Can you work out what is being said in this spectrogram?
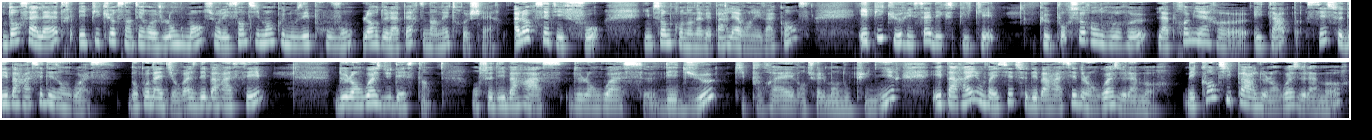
Dans sa lettre, Épicure s'interroge longuement sur les sentiments que nous éprouvons lors de la perte d'un être cher. Alors c'était faux, il me semble qu'on en avait parlé avant les vacances. Épicure essaie d'expliquer que pour se rendre heureux, la première euh, étape, c'est se débarrasser des angoisses. Donc on a dit, on va se débarrasser de l'angoisse du destin on se débarrasse de l'angoisse des dieux, qui pourraient éventuellement nous punir, et pareil, on va essayer de se débarrasser de l'angoisse de la mort. Mais quand il parle de l'angoisse de la mort,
